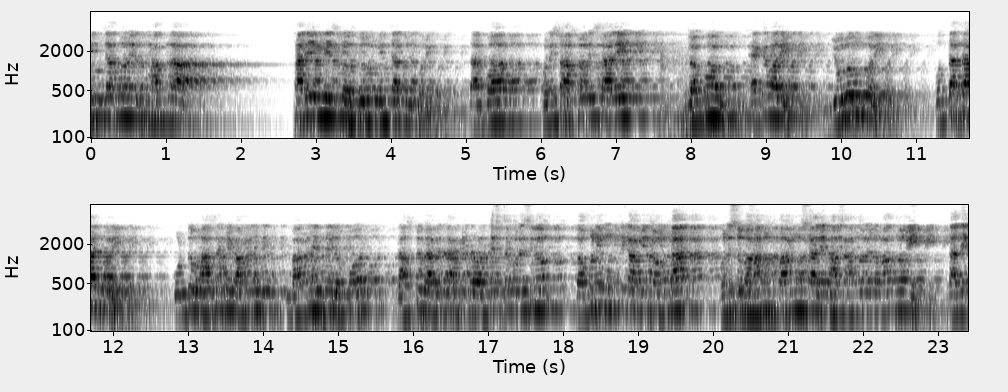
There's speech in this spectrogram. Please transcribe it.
নির্যাতনের মাত্রা ছাড়িয়ে গিয়েছিল, জুলুম, নির্যাতন করে। তারপর উনিশশো আটচল্লিশ সালে যখন একেবারে জুলুম করে অত্যাচার করে উর্দু ভাষাকে বাঙালিদের বাঙালিদের উপর রাষ্ট্রভাবে চাপিয়ে দেওয়ার চেষ্টা করেছিল। তখনই মুক্তিকামী জনতা উনিশশো বাহান্ন সালে ভাষা আন্দোলনের মাধ্যমে তাদের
